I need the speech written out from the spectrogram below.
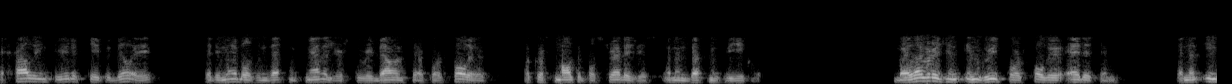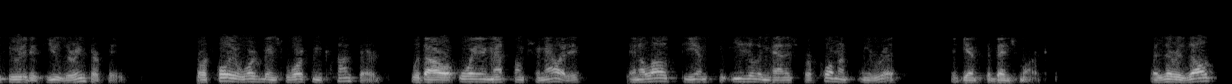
a highly intuitive capability that enables investment managers to rebalance their portfolios across multiple strategies and investment vehicles. By leveraging in-grid portfolio editing and an intuitive user interface, Portfolio Workbench works in concert with our OEMS functionality and allows PMs to easily manage performance and risk against the benchmark. As a result,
